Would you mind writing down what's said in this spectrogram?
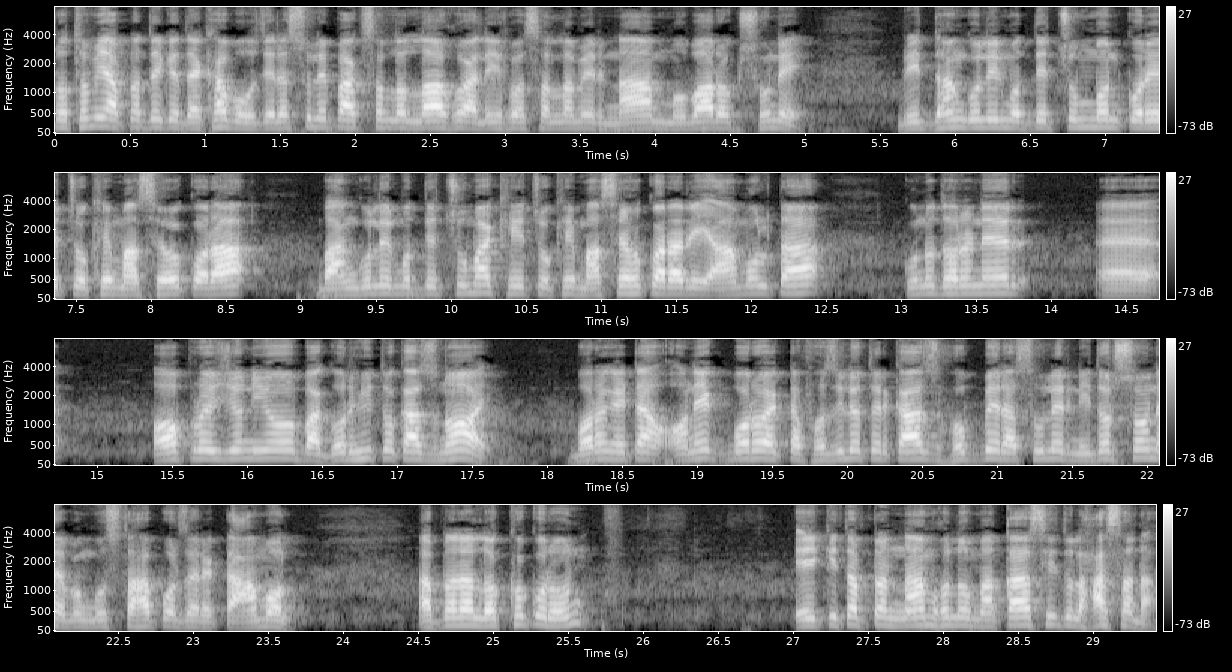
প্রথমে আপনাদেরকে দেখাবো যে রসুলে পাক সাল্লাহ আলী ওয়াসাল্লামের নাম মোবারক শুনে বৃদ্ধাঙ্গুলির মধ্যে চুম্বন করে চোখে মাসেহ করা বা আঙ্গুলের মধ্যে চুমা খেয়ে চোখে মাসেহ করার এই আমলটা কোনো ধরনের অপ্রয়োজনীয় বা গর্হিত কাজ নয়। বরং এটা অনেক বড় একটা ফজিলতের কাজ, হব্বে রাসুলের নিদর্শন এবং মুস্তাহা পর্যায়ের একটা আমল। আপনারা লক্ষ্য করুন, এই কিতাবটার নাম হলো মাকাসিদুল হাসানা,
